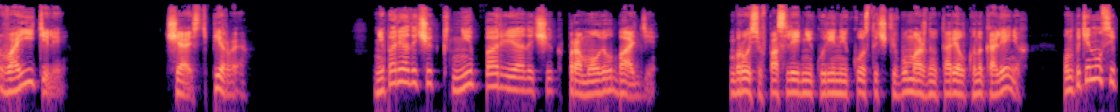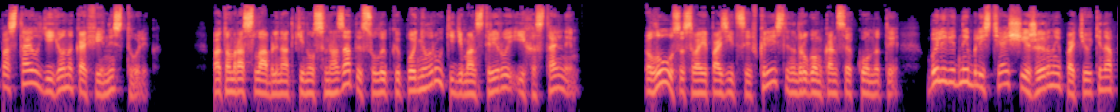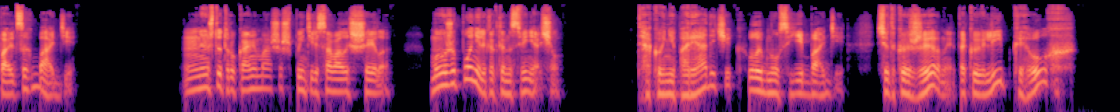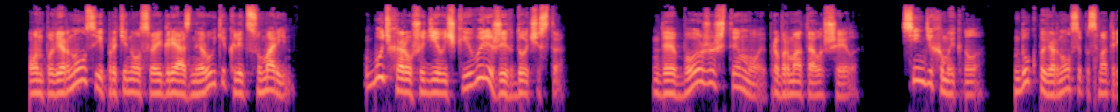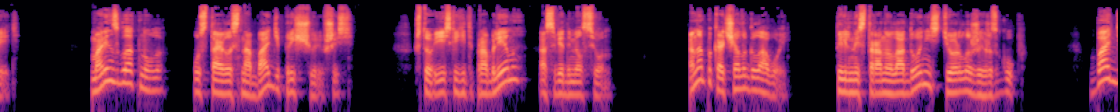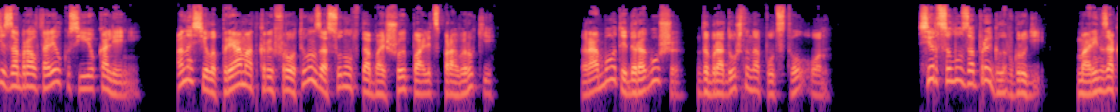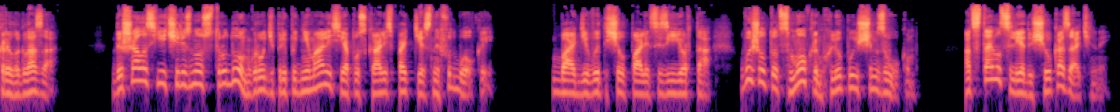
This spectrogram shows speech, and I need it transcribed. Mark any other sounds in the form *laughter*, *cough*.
Воители. Часть первая. «Непорядочек, непорядочек», — промолвил Бадди. Бросив последние куриные косточки в бумажную тарелку на коленях, он потянулся и поставил ее на кофейный столик. Потом расслабленно откинулся назад и с улыбкой поднял руки, демонстрируя их остальным. Лу со своей позиции в кресле на другом конце комнаты были видны блестящие жирные потеки на пальцах Бадди. «Ну и что ты руками машешь?» – поинтересовалась Шейла. «Мы уже поняли, как ты насвинячил». «Такой непорядочек», – улыбнулся ей Бадди. «Все такое жирное, такое липкое, ух!» Он повернулся и протянул свои грязные руки к лицу Марин. «Будь хорошей девочкой и вылежи их дочисто». «Да боже ж ты мой!» – пробормотала Шейла. Синди хмыкнула. Дуг повернулся посмотреть. Марин сглотнула. Уставилась на Бадди, прищурившись. «Что, есть какие-то проблемы?» – осведомился он. Она покачала головой. Тыльной стороной ладони стерла жир с губ. Бадди забрал тарелку с ее коленей. Она села прямо, открыв рот, и он засунул туда большой палец правой руки. «Работай, дорогуша», — добродушно напутствовал он. Сердце Лу запрыгало в груди. Марин закрыла глаза. Дышалось ей через нос с трудом, груди приподнимались и опускались под тесной футболкой. Бадди вытащил палец из ее рта. Вышел тот с мокрым, хлюпающим звуком. Отставил следующий указательный.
